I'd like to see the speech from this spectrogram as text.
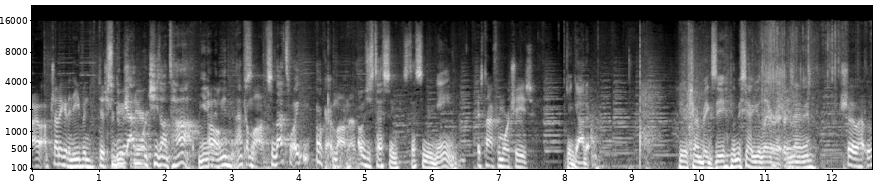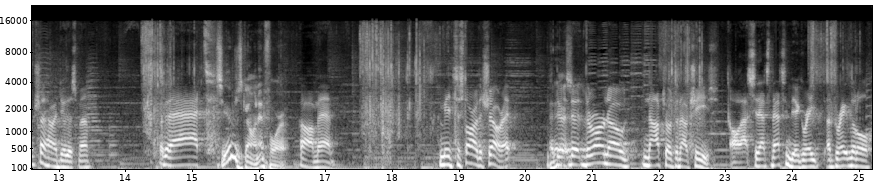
I, I'm trying to get an even distribution. So do we add here. more cheese on top? You know what Oh, I mean? come on. So that's why. Okay. Come on, man. I was just testing, just testing your game. It's time for more cheese. You got it. Your turn, Big Z. Let me see how you layer it. You know what I mean? Show, let me show you how I do this, man. Look at that. So you're just going in for it. Oh man. I mean, it's the star of the show, right? It There, is. there, there are no nachos without cheese. Oh, that's see, that's that's gonna be a great a great little.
